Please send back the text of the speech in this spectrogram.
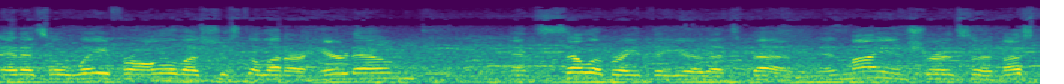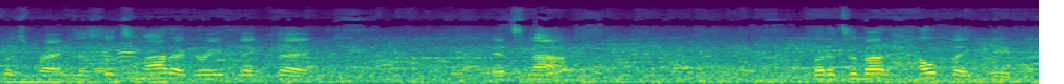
And it's a way for all of us just to let our hair down and celebrate the year that's been. In my insurance and investments practice, it's not a great big thing. It's not but it's about helping people.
